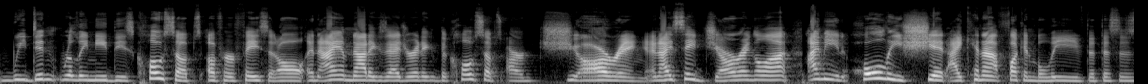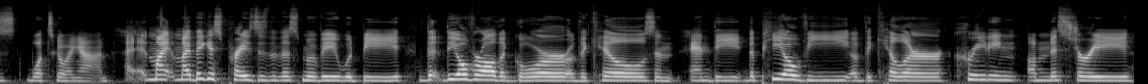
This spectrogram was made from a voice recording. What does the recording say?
we didn't really need these close ups of her face at all. And I am not exaggerating. The close ups are jarring. And I say jarring a lot. I mean, holy shit, I cannot fucking believe that this is what's going on. My, my biggest praises of this movie would be the, the overall, the gore of the kills and, and the, the POV of the killer creating a mystery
